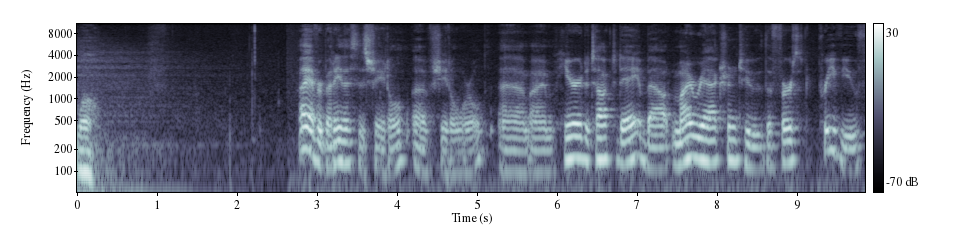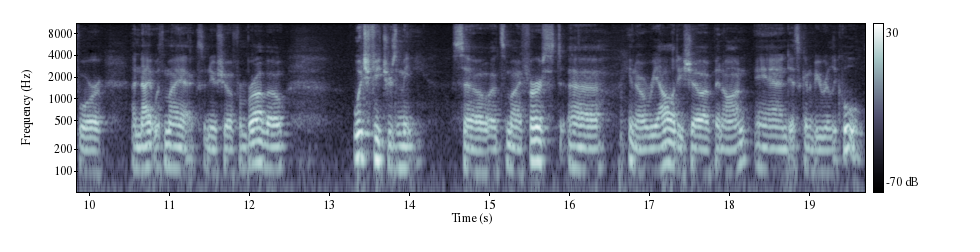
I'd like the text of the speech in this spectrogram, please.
Whoa. Hi everybody, this is Schedel of Schedel World. Um, I'm here to talk today about my reaction to the first preview for A Night with My Ex, a new show from Bravo, which features me. So it's my first, uh, you know, reality show I've been on, and it's going to be really cool.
